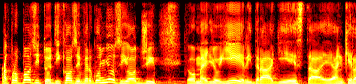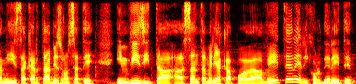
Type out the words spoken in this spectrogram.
a proposito di cose vergognose, oggi, o meglio ieri, Draghi e, sta, e, anche la ministra Cartabia sono state in visita a Santa Maria Capo Vetere, ricorderete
